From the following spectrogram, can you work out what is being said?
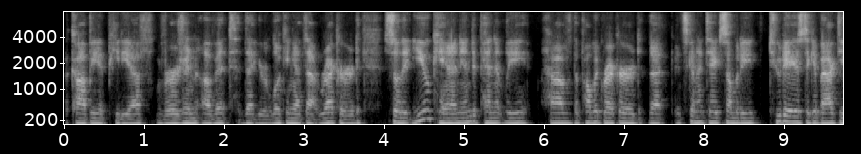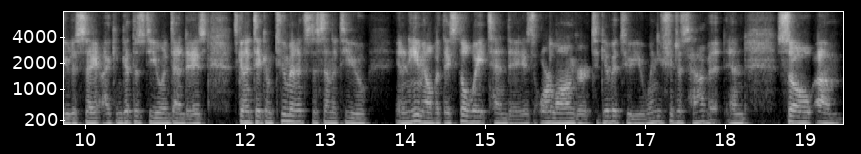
a copy, a PDF version of it that you're looking at that record so that you can independently have the public record that it's going to take somebody two days to get back to you to say, I can get this to you in 10 days. It's going to take them two minutes to send it to you in an email, but they still wait 10 days or longer to give it to you when you should just have it. And so um,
